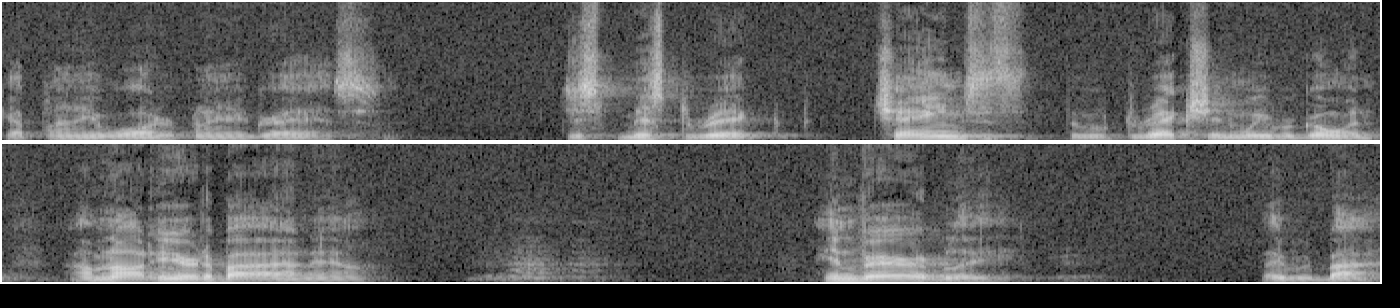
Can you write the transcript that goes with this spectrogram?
Got plenty of water, plenty of grass? Just misdirect, change the direction we were going. I'm not here to buy now. Invariably, they would buy.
